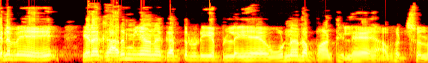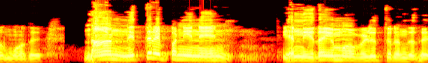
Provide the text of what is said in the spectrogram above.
எனவே எனக்கு அருமையான கத்தருடைய பிள்ளையே உன்னத பாட்டிலே அவர் சொல்லும்போது நான் நித்திரை பண்ணினேன் என் இதயமோ விழுத்திருந்தது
